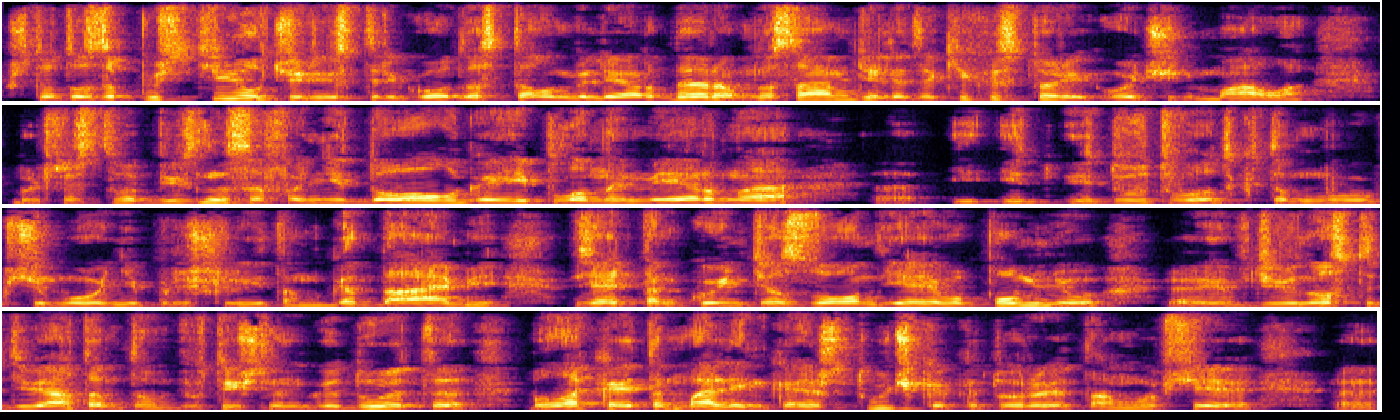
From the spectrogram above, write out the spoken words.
что-то запустил, через три года стал миллиардером. На самом деле таких историй очень мало. Большинство бизнесов, они долго и планомерно и, и, идут вот к тому, к чему они пришли там годами. Взять там какой-нибудь Озон. Я его помню э, в 99-м, там, в 2000 году это была какая-то маленькая штучка, которая там вообще... Э,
